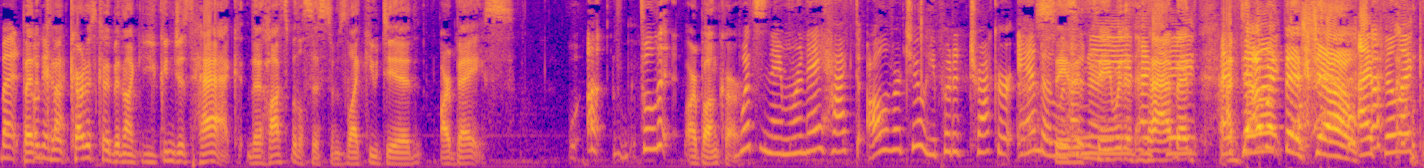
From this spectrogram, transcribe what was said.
but, But okay, bye. Curtis could have been like, you can just hack the hospital systems like you did our base, Uh, Feli- our bunker. What's his name? Renee hacked Oliver too. He put a tracker and a See, listener. see where this I has happened? think- I I'm feel done like- with this show. I feel like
